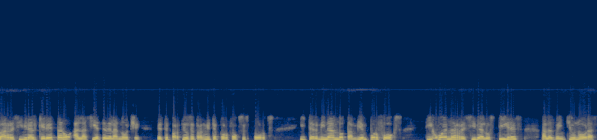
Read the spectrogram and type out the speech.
va a recibir al Querétaro a las 7 de la noche. Este partido se transmite por Fox Sports. Y terminando también por Fox, Tijuana recibe a los Tigres a las 21 horas.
